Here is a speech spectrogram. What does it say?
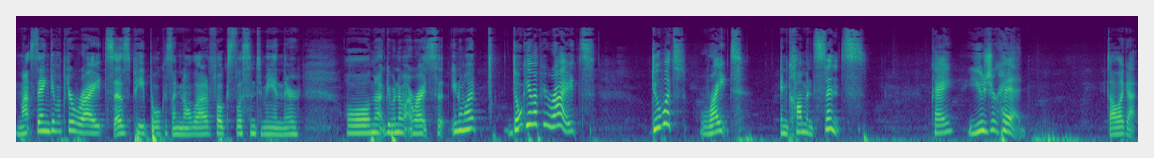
I'm not saying give up your rights as people because I know a lot of folks listen to me and they're, oh, I'm not giving up my rights. You know what? Don't give up your rights. Do what's right and common sense. Okay? Use your head. That's all I got.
